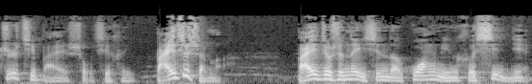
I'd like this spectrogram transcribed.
知其白，守其黑。白是什么？白就是内心的光明和信念。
